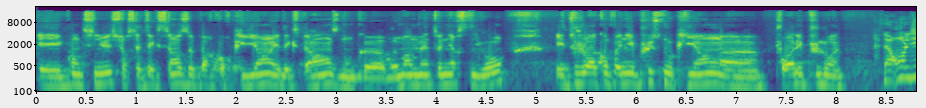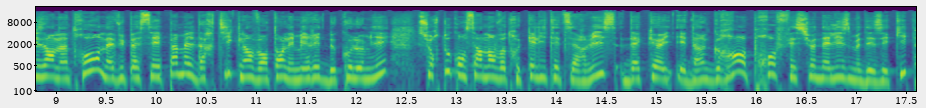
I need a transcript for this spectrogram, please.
et continuer sur cette excellence de parcours client et d'expérience. Donc euh, vraiment maintenir ce niveau et toujours accompagner plus nos clients euh, pour aller plus loin. Alors, on le disait en intro, on a vu passer pas mal d'articles hein, vantant les mérites de Colomiers, surtout concernant votre qualité de service, d'accueil et d'un grand professionnalisme des équipes.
